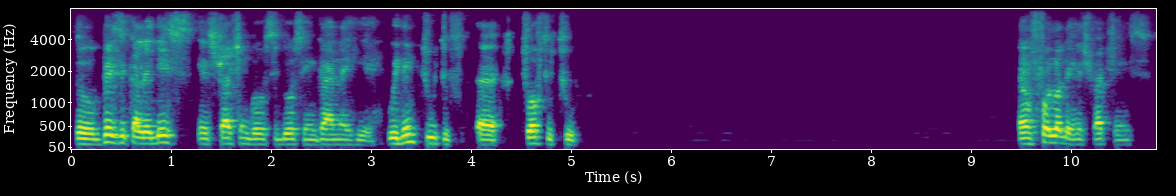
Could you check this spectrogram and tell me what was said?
So basically, this instruction goes to those in Ghana here within two to uh, twelve to two, and follow the instructions.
